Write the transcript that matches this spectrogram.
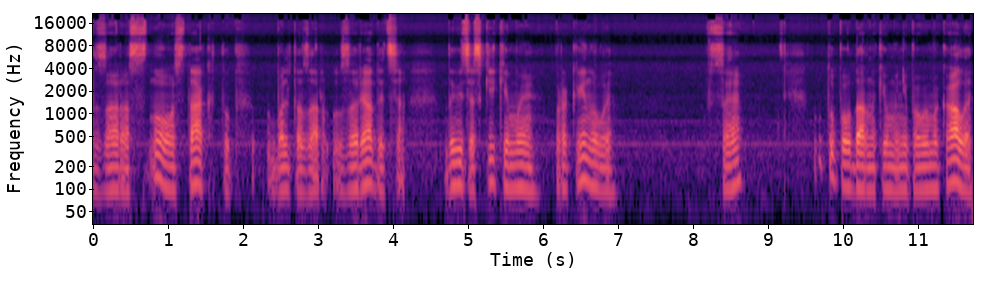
Зараз, ну ось так. Тут Бальтазар зарядиться. Дивіться, скільки ми прокинули. Все. Ну, Тупо ударників мені повимикали.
